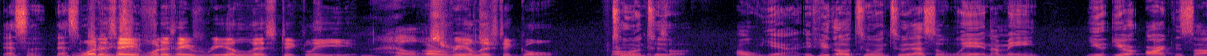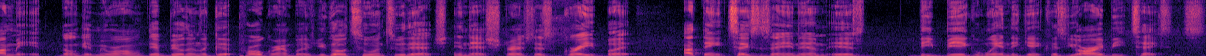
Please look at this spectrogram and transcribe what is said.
That's a that's a What is pretty a tough what is a realistically Hell a a realistic goal for two and Arkansas? two? Oh yeah, if you go two and two, that's a win. I mean, you you're Arkansas. I mean, don't get me wrong, they're building a good program, but if you go two and two that in that stretch, that's great. But I think Texas A&M is the big win to get because you already beat Texas.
